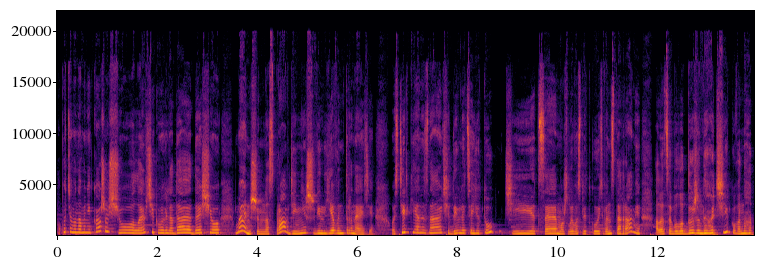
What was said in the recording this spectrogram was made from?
А потім вона мені каже, що Левчик виглядає дещо меншим насправді, ніж він є в інтернеті. Ось тільки я не знаю, чи дивляться Ютуб, чи це можливо слідкують в інстаграмі, але це було дуже неочікувано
